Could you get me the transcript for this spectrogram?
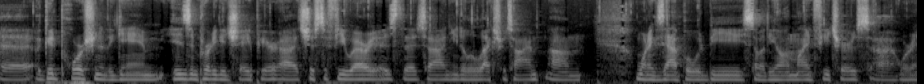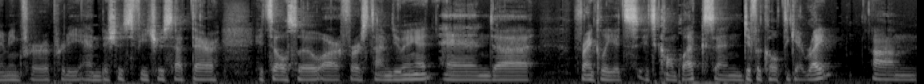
uh, a good portion of the game is in pretty good shape here. Uh, it's just a few areas that uh, need a little extra time. Um, one example would be some of the online features. Uh, we're aiming for a pretty ambitious feature set there. It's also our first time doing it, and uh, frankly, it's it's complex and difficult to get right. Um,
